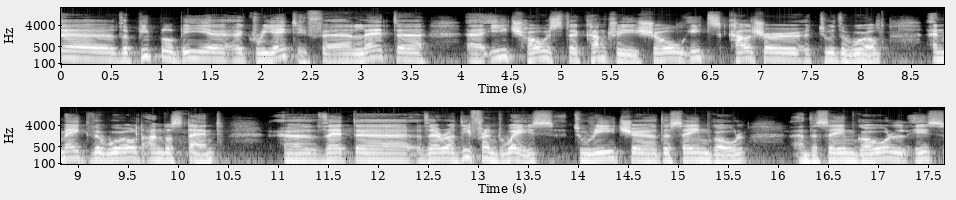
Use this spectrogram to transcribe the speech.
uh, the people be uh, creative. let each host country show its culture to the world and make the world understand uh, that uh, there are different ways to reach uh, the same goal. And the same goal is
